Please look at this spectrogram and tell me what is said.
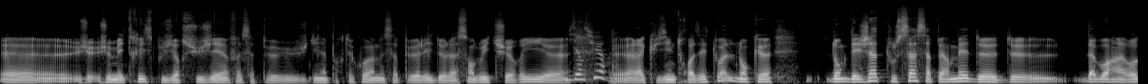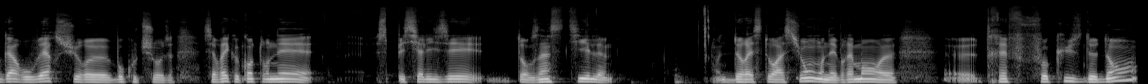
je, maîtrise plusieurs sujets. Enfin, ça peut, je dis n'importe quoi, mais ça peut aller de la sandwicherie à la cuisine 3 étoiles. Donc, donc déjà, tout ça, ça permet de, d'avoir un regard ouvert sur beaucoup de choses. C'est vrai que quand on est spécialisé dans un style de restauration, on est vraiment euh, euh, très focus dedans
